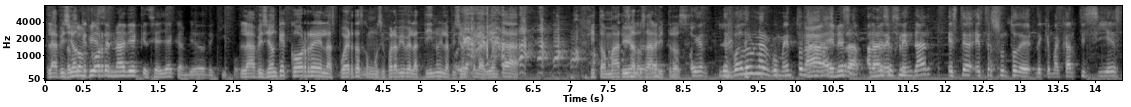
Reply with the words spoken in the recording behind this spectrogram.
la afición no que corre- en nadie que se haya cambiado de equipo. La afición que corre en las puertas como si fuera Vive Latino y la afición que le avienta jitomates a los árbitros. Oigan, les voy a dar un argumento nada Ah, más en eso- para, para en sí. refrendar este, este asunto de, de que McCarthy sí es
